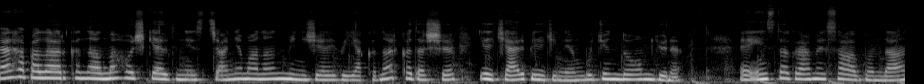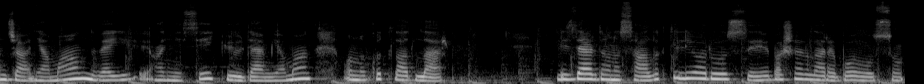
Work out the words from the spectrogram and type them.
Merhabalar kanalıma hoş geldiniz. Can Yaman'ın menajeri ve yakın arkadaşı İlker Bilgin'in bugün doğum günü. E, Instagram hesabından Can Yaman ve annesi Güldem Yaman onu kutladılar. Bizler de ona sağlık diliyoruz. E, başarıları bol olsun.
